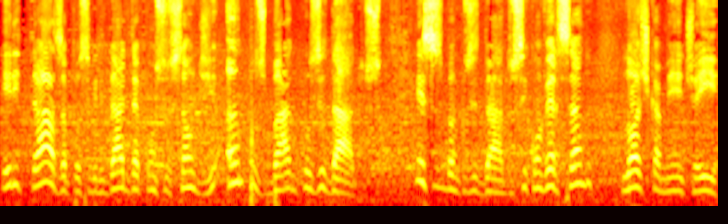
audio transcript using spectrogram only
ele traz a possibilidade da construção de amplos bancos de dados. Esses bancos de dados se conversando, logicamente aí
